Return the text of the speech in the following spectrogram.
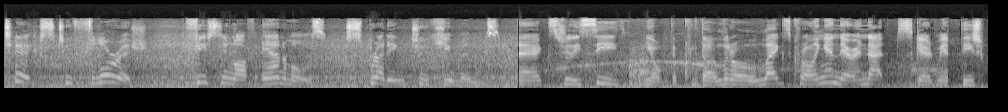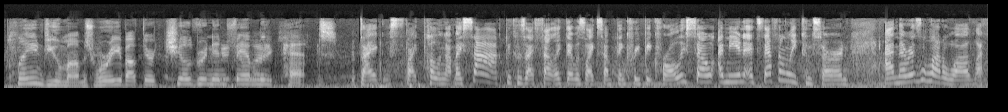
ticks to flourish, feasting off animals, spreading to humans. I actually see, you know, the, the little legs crawling in there, and that scared me. These Plainview moms worry about their children and family pets. I was like pulling up my sock because I felt like there was like something creepy crawly. So, I mean, it's definitely concern, and there is a lot of wildlife.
